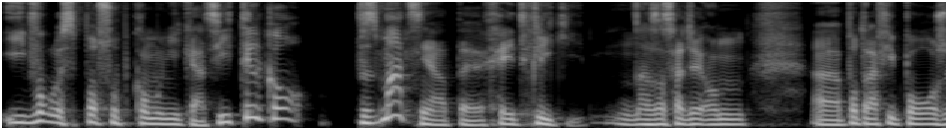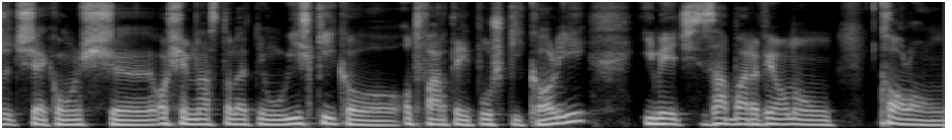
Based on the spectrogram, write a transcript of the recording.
i w ogóle sposób komunikacji tylko wzmacnia te hate kliki. Na zasadzie on e, potrafi położyć jakąś 18-letnią whisky koło otwartej puszki coli i mieć zabarwioną kolą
